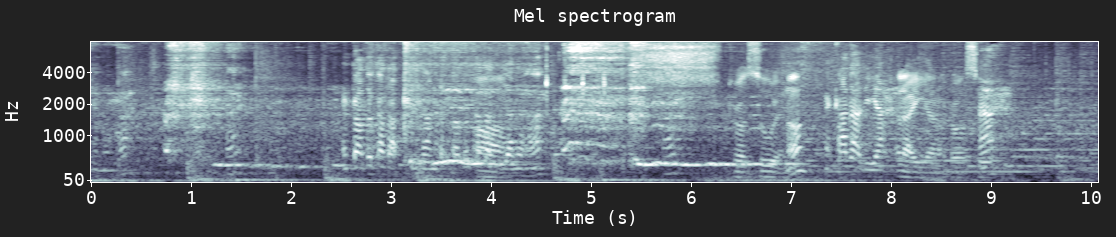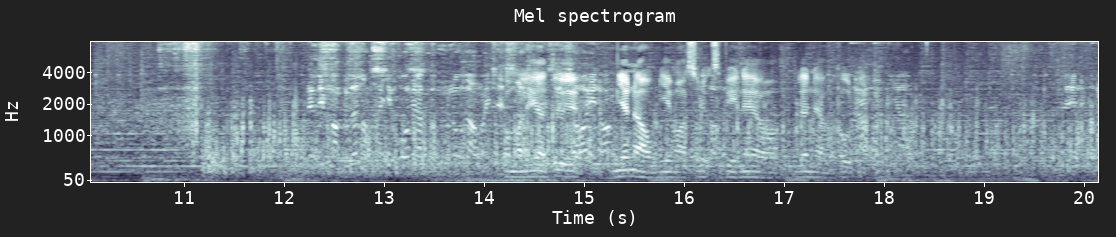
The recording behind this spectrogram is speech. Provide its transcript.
cho ờ. này hả? Hả? Cao tôi cao đặt từ cao tôi cao đặt từ lần hả? Rasul no? Kada dia. Raya Rasul. Còn mà lý là tôi nhân nào nhìn mà số lượng speed này ờ, lên nào câu nào င်းနဲ့ရောလက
